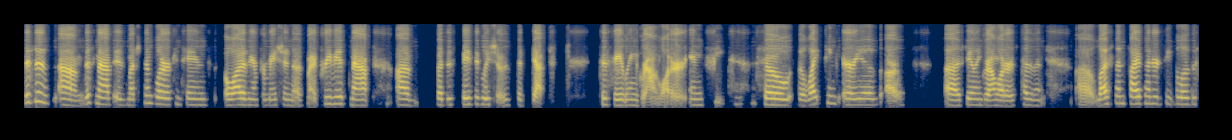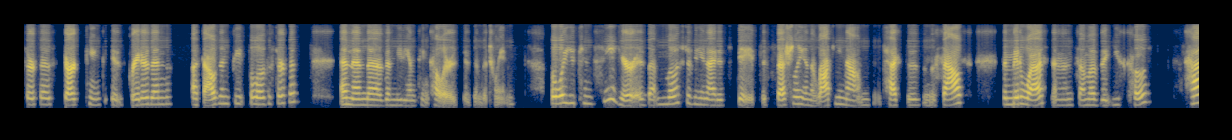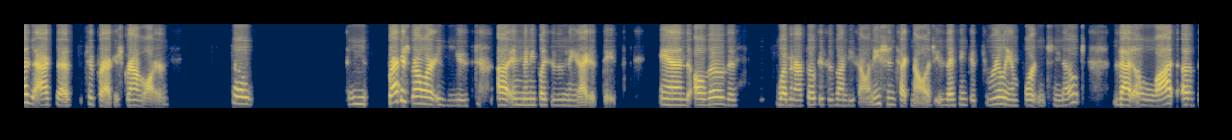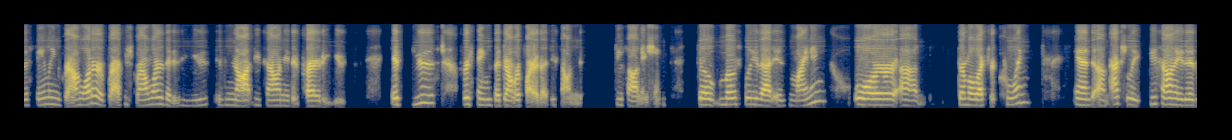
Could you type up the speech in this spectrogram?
This is um, this map is much simpler, contains a lot of the information of my previous map, um, but this basically shows the depth to saline groundwater in feet. So the light pink areas are uh, saline groundwater is present uh, less than 500 feet below the surface. Dark pink is greater than 1,000 feet below the surface. And then the, the medium pink color is, is in between. But what you can see here is that most of the United States, especially in the Rocky Mountains in Texas and the South, the Midwest, and then some of the East Coast, has access to brackish groundwater. So brackish groundwater is used uh, in many places in the United States. And although this webinar focuses on desalination technologies, I think it's really important to note that a lot of the saline groundwater or brackish groundwater that is used is not desalinated prior to use. It's used for things that don't require that desalination. So mostly that is mining or um, thermoelectric cooling. And um, actually desalinated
